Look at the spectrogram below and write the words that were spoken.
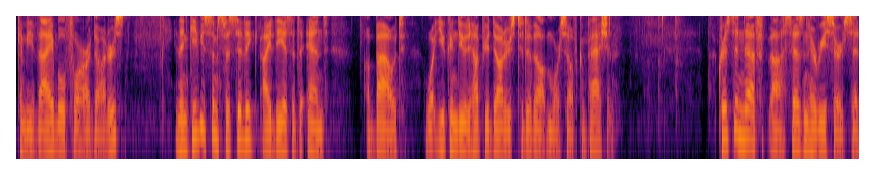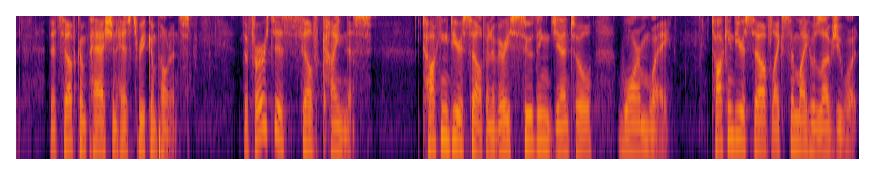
can be valuable for our daughters, and then give you some specific ideas at the end about what you can do to help your daughters to develop more self compassion. Kristin Neff uh, says in her research that, that self compassion has three components. The first is self kindness talking to yourself in a very soothing, gentle, warm way. Talking to yourself like somebody who loves you would.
